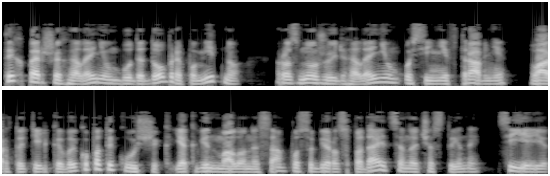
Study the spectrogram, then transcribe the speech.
Тих перших геленів буде добре помітно, розмножують геленіум осінні в травні. Варто тільки викопати кущик, як він мало не сам по собі розпадається на частини. Цієї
